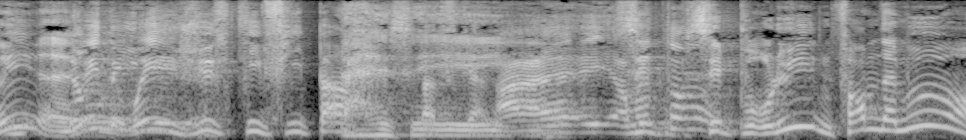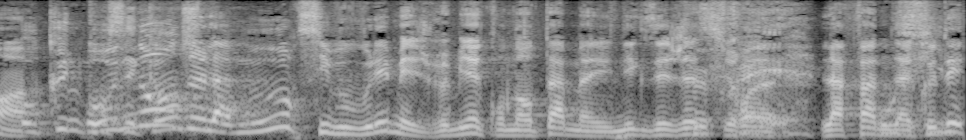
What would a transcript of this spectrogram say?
oui, euh, Non, oui, mais oui. il les justifie pas. Ah, c'est-. Ah, en C'est- pour lui une forme d'amour. Aucune Au nom conséquence de l'amour, si vous voulez, mais je veux bien qu'on entame une exégèse sur euh, La femme d'à côté,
